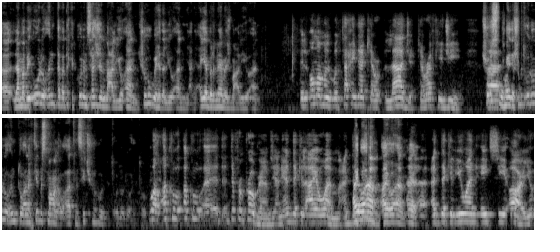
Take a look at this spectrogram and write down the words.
آه لما بيقولوا أنت بدك تكون مسجل مع ال UN شو هو هذا اليو إن؟ يعني أي برنامج مع ال UN؟ الأمم المتحدة كلاجئ ك refugee. شو اسمه هيدا؟ شو بتقولوا له أنتم أنا كثير بسمعهم اوقات نسيت شو هو بتقولوا له أنتم well أكو أكو different uh, programs يعني عندك ال IOM عندك اي أو ام اي أو ام عندك ال UNHCR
